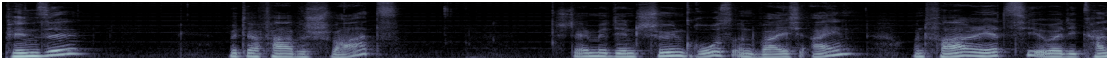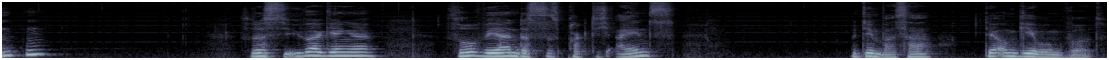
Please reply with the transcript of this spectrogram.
Pinsel mit der Farbe Schwarz, stelle mir den schön groß und weich ein und fahre jetzt hier über die Kanten, sodass die Übergänge so wären, dass es praktisch eins mit dem Wasser der Umgebung wird.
